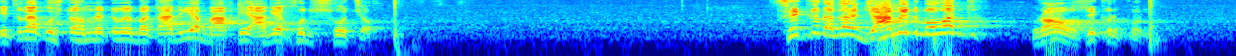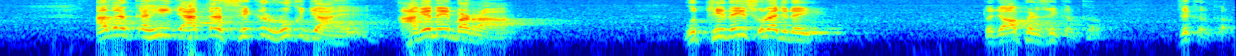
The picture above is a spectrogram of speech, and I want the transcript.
اتنا کچھ تو ہم نے تمہیں بتا دیا، باقی آگے خود سوچو۔ فکر اگر جامد بود رو ذکر کن۔ اگر کہیں جا کر فکر رک جائے، آگے نہیں بڑھ رہا گتھی نہیں سلجھ رہی، تو جاؤ پھر ذکر کرو ذکر کرو۔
